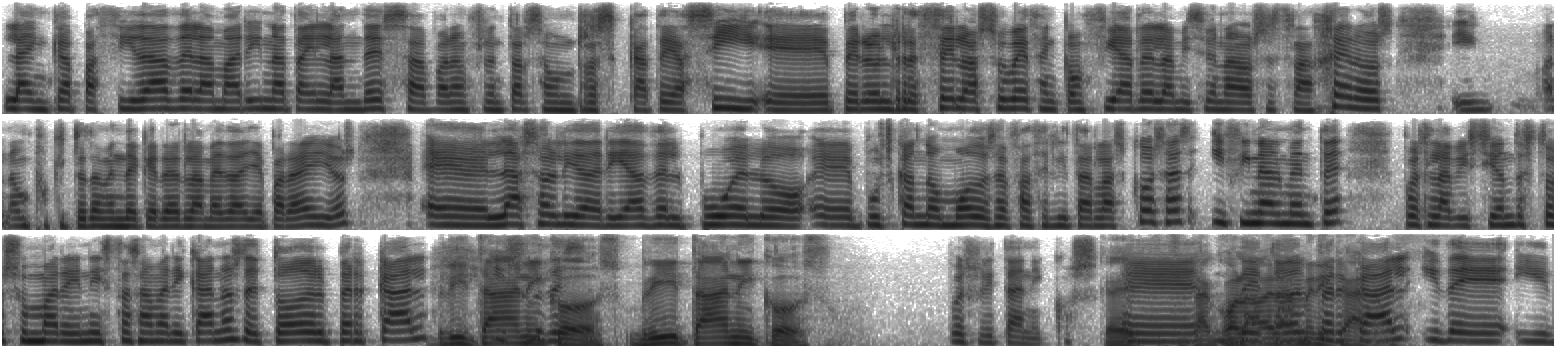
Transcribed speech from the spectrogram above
la incapacidad de la marina tailandesa para enfrentarse a un rescate así, eh, pero el recelo a su vez en confiarle la misión a los extranjeros y bueno, un poquito también de querer la medalla para ellos, eh, la solidaridad del pueblo eh, buscando modos de facilitar las cosas y finalmente pues la visión de estos submarinistas americanos de todo el percal Británicos, británicos. pues británicos. Eh, de todo el percal y de. Y,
